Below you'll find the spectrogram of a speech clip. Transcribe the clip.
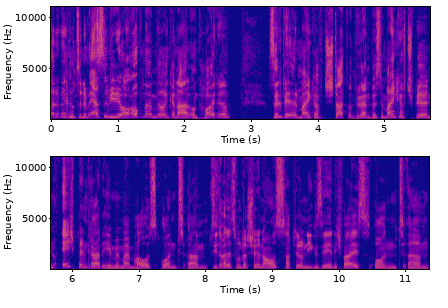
Freunde, willkommen zu dem ersten Video auf meinem neuen Kanal und heute sind wir in Minecraft Stadt und wir werden ein bisschen Minecraft spielen. Ich bin gerade eben in meinem Haus und ähm, sieht alles wunderschön aus. Habt ihr noch nie gesehen, ich weiß. Und ähm,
